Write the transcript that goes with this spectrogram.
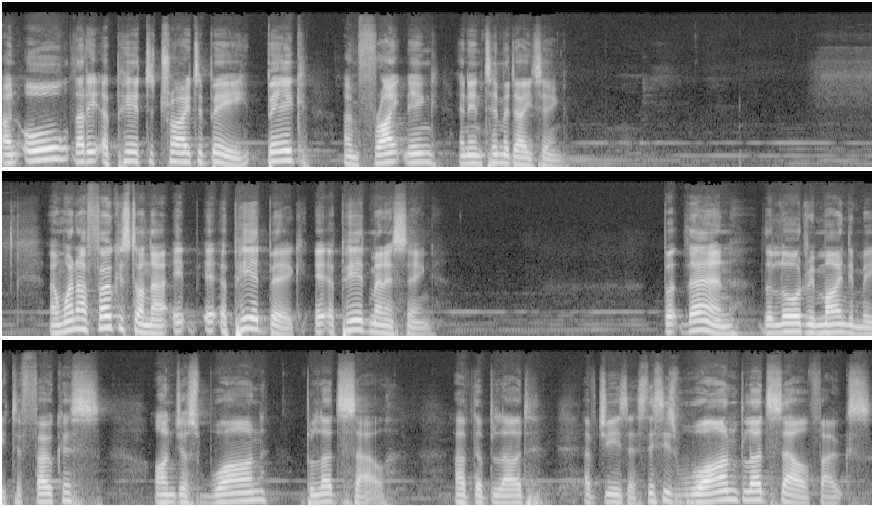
and all that it appeared to try to be big and frightening and intimidating. And when I focused on that, it, it appeared big, it appeared menacing. But then the Lord reminded me to focus on just one blood cell of the blood of Jesus. This is one blood cell, folks.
